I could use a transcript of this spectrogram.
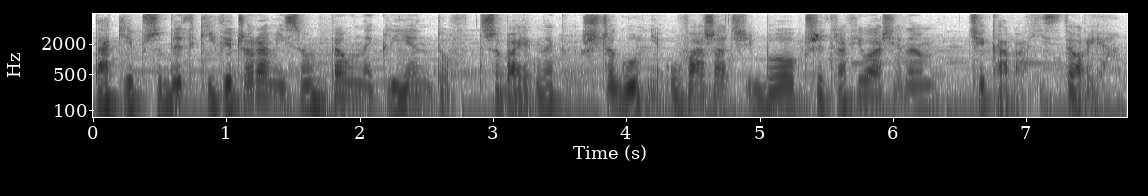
Takie przybytki wieczorami są pełne klientów, trzeba jednak szczególnie uważać, bo przytrafiła się nam ciekawa historia.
